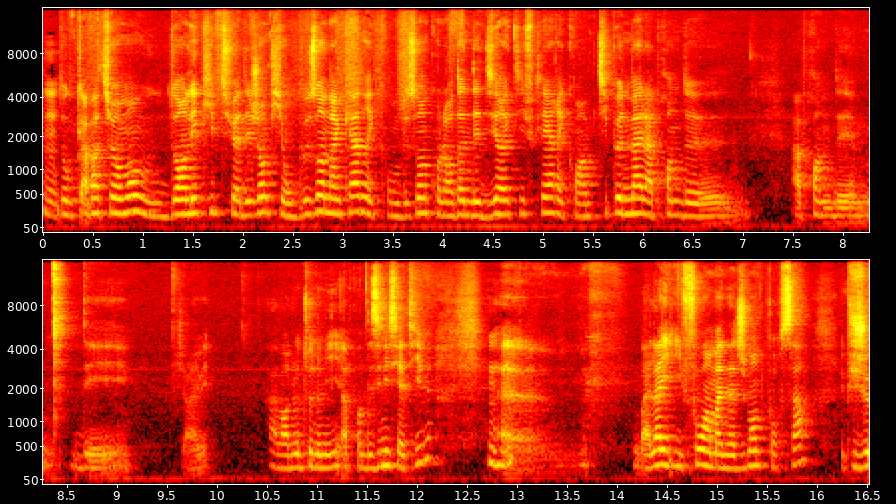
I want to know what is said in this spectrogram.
Hmm. Donc à partir du moment où dans l'équipe tu as des gens qui ont besoin d'un cadre et qui ont besoin qu'on leur donne des directives claires et qui ont un petit peu de mal à prendre, de, à prendre des, des à avoir de l'autonomie, à prendre des initiatives, mhm. euh, bah là il faut un management pour ça. Et puis je,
